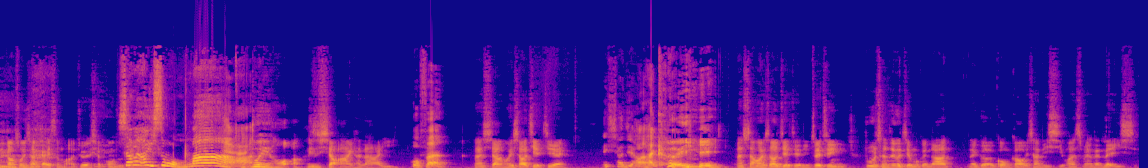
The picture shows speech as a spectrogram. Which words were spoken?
你刚说你想改什么？觉得小公主香慧阿姨是我妈、啊，对哦啊，你是小阿姨还是阿姨？过分。那香慧小姐姐，哎，小姐好像还可以。嗯、那香慧小姐姐，你最近不如趁这个节目跟大家那个公告一下，你喜欢什么样的类型？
